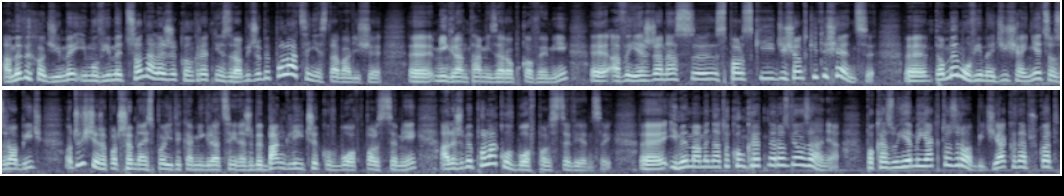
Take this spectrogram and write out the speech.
a my wychodzimy i mówimy, co należy konkretnie zrobić, żeby Polacy nie stawali się e, migrantami zarobkowymi, e, a wyjeżdża nas e, z Polski dziesiątki tysięcy. To my mówimy dzisiaj nie co zrobić. Oczywiście, że potrzebna jest polityka migracyjna, żeby Banglijczyków było w Polsce mniej, ale żeby Polaków było w Polsce więcej. I my mamy na to konkretne rozwiązania. Pokazujemy, jak to zrobić. Jak na przykład,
